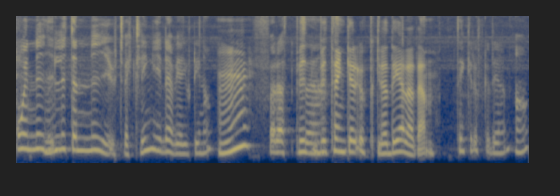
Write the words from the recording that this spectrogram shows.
och en ny, liten nyutveckling i det vi har gjort innan. Mm. För att Vi, eh, vi tänker uppgradera den. tänker uppgradera den. Ja.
